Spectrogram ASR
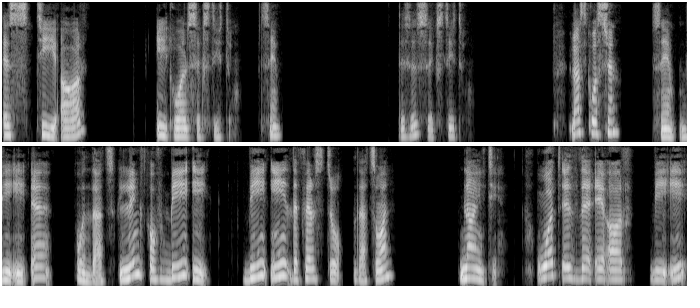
STR equals 62. Same. This is 62. Last question. Same. BEA with eh, oh, that. Length of BE. BE, the first two. That's one. 90. What is the AR? BE.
